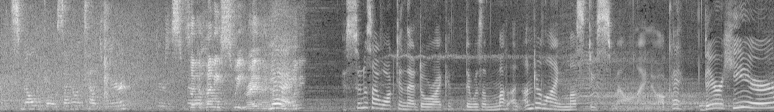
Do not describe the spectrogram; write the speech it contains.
I could smell the ghost. I know it sounds weird. There's a smell. It's like a honey sweet, right? Yeah. As soon as I walked in that door, I could. There was a an underlying musty smell, and I knew, okay, they're here.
